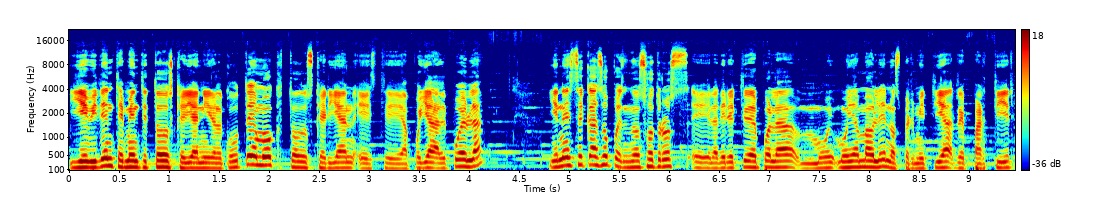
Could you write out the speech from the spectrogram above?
Y evidentemente todos querían ir al Cuauhtémoc, todos querían este, apoyar al Puebla. Y en este caso, pues nosotros, eh, la directiva de Puebla, muy, muy amable, nos permitía repartir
